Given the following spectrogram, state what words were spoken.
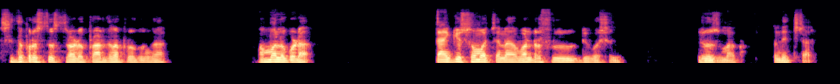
సిద్ధపరుస్తున్నాడు ప్రార్థనా పూర్వకంగా. మమ్మల్ని కూడా థ్యాంక్ యూ సో మచ్ అన్న వండర్ఫుల్ డివోషన్ ఈరోజు మాకు అందించినారు.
